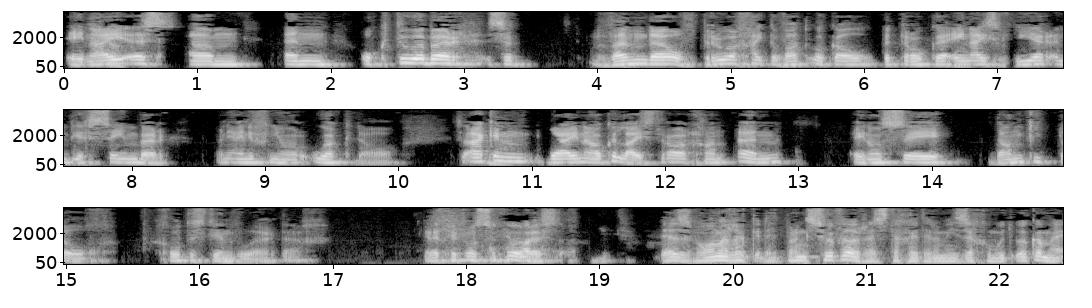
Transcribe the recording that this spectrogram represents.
en hy ja. is um in Oktober se winde of droogheid of wat ook al betrokke en hy's weer in Desember aan die einde van die jaar ook daar. So ek en jy en elke luisteraar gaan in en ons sê dankie tog God is teenwoordig. En dit gee vir ons soveel rus. Dis wonderlik. Dit bring soveel rustigheid in mense gemoed ook in my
